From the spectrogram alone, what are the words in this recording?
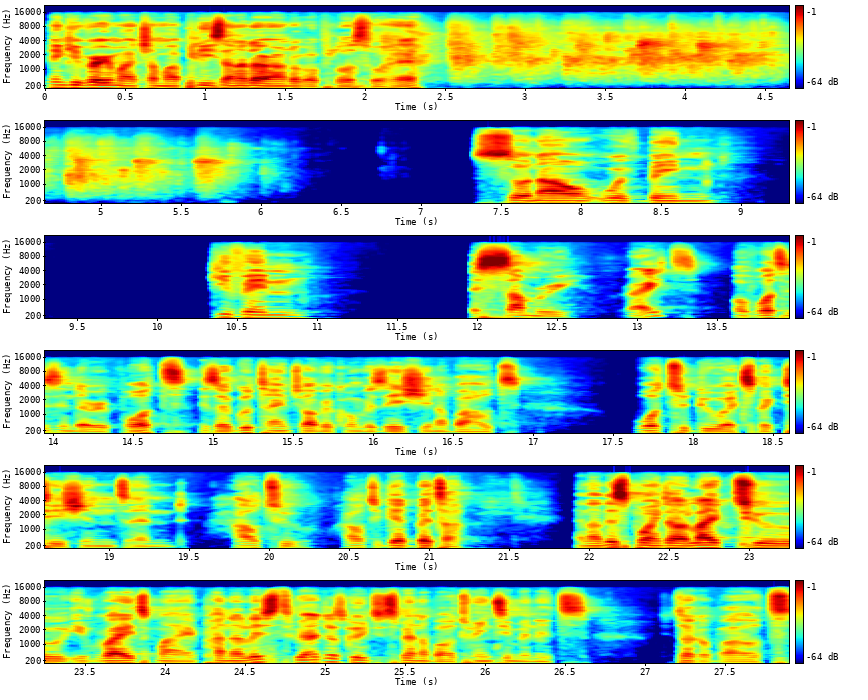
Thank you very much, Amma. Please, another round of applause for her. So now we've been given a summary, right, of what is in the report. It's a good time to have a conversation about what to do, expectations, and how to how to get better. And at this point, I'd like to invite my panelists. We are just going to spend about 20 minutes to talk about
